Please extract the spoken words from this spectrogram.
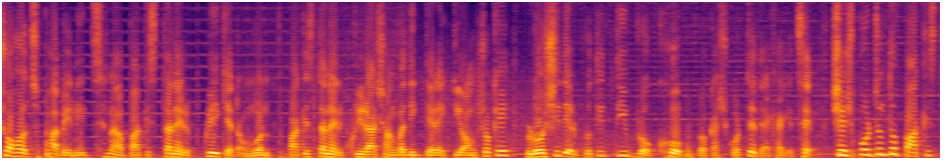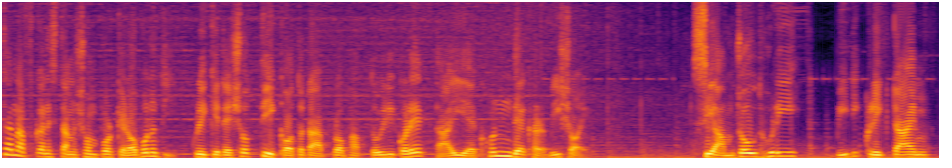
সহজভাবে নিচ্ছে না পাকিস্তানের ক্রিকেট অঙ্গন। পাকিস্তানের ক্রীড়া সাংবাদিকদের একটি অংশকে রশিদের প্রতি তীব্র ক্ষোভ প্রকাশ করতে দেখা গেছে। শেষ পর্যন্ত পাকিস্তান আফগানিস্তান সম্পর্কের অবনতি ক্রিকেটে সত্যি কতটা প্রভাব তৈরি করে, তাই এখন দেখার বিষয়। সিয়াম চৌধুরী Billy Craig time.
